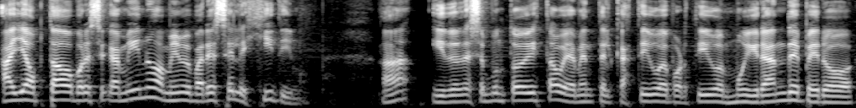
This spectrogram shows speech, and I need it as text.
haya optado por ese camino, a mí me parece legítimo. ¿Ah? Y desde ese punto de vista, obviamente el castigo deportivo es muy grande, pero,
